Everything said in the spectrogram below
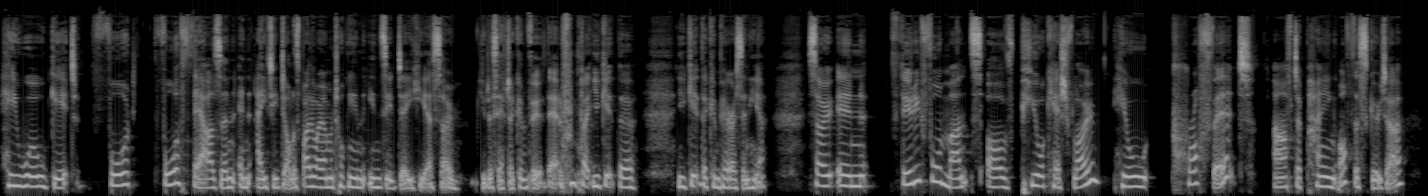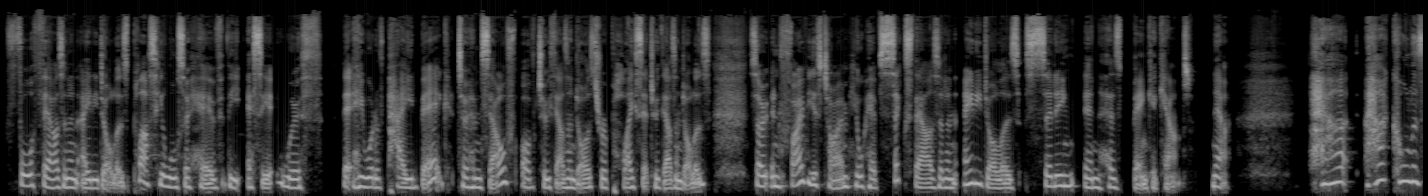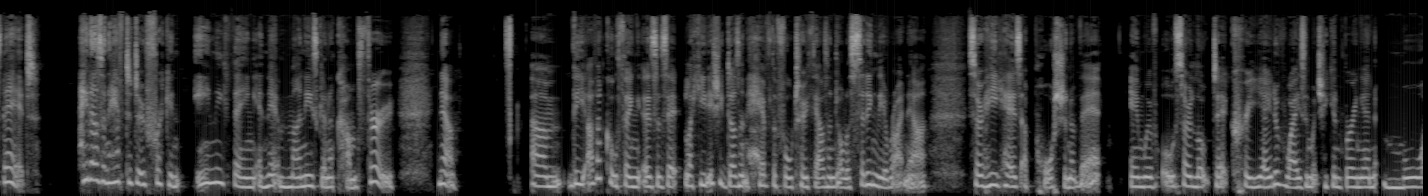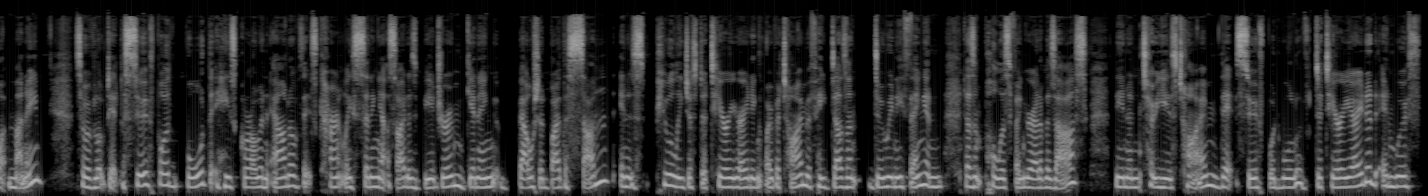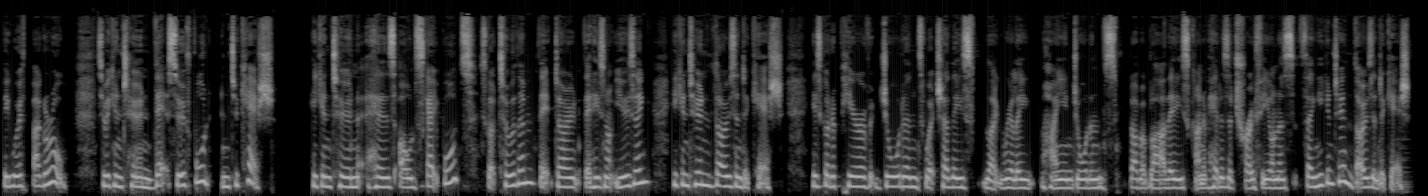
he will get four $4,080. By the way, I'm talking in NZD here, so you just have to convert that, but you get the you get the comparison here. So in 34 months of pure cash flow, he'll profit after paying off the scooter $4,080. Plus, he'll also have the asset worth that he would have paid back to himself of $2,000 to replace that $2,000. So in five years' time, he'll have $6,080 sitting in his bank account. Now, how, how cool is that? He doesn't have to do freaking anything and that money's going to come through. Now, um, the other cool thing is, is that like he actually doesn't have the full two thousand dollars sitting there right now, so he has a portion of that. And we've also looked at creative ways in which he can bring in more money. So we've looked at the surfboard board that he's growing out of that's currently sitting outside his bedroom, getting belted by the sun and is purely just deteriorating over time. If he doesn't do anything and doesn't pull his finger out of his ass, then in two years' time, that surfboard will have deteriorated and worth be worth bugger all. So we can turn that surfboard into cash. He can turn his old skateboards. He's got two of them that don't that he's not using. He can turn those into cash. He's got a pair of Jordans, which are these like really high end Jordans, blah blah blah, that he's kind of had as a trophy on his thing. He can turn those into cash.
